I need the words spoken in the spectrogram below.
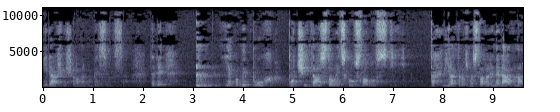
Jidáš vyšel ven, oběsil se. Tedy jakoby Bůh počítá s tou lidskou slabostí. Ta chvíle, kterou jsme slavili nedávno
